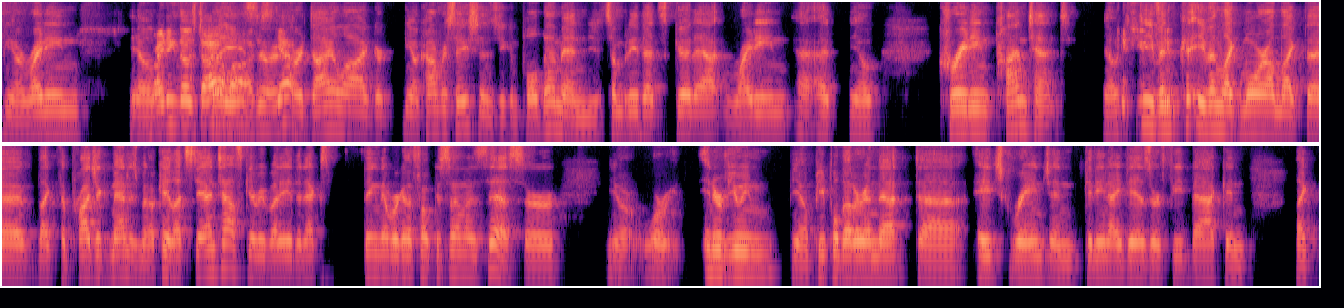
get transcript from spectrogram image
you know writing you know writing those dialogues or, yeah. or dialogue or you know conversations you can pull them in somebody that's good at writing at you know creating content you know, you, even even like more on like the like the project management. Okay, let's stay on task, everybody. The next thing that we're going to focus on is this, or you know, or interviewing you know people that are in that uh, age range and getting ideas or feedback and like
